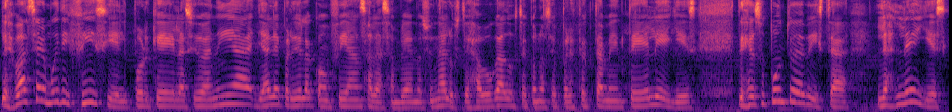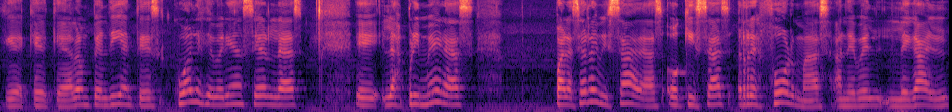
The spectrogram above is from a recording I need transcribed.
les va a ser muy difícil porque la ciudadanía ya le perdió la confianza a la Asamblea Nacional. Usted es abogado, usted conoce perfectamente leyes. Desde su punto de vista, las leyes que, que quedaron pendientes, ¿cuáles deberían ser las, eh, las primeras para ser revisadas o quizás reformas a nivel legal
